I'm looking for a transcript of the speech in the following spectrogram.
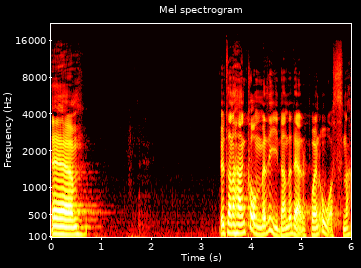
Eh, utan han kommer ridande där på en åsna.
